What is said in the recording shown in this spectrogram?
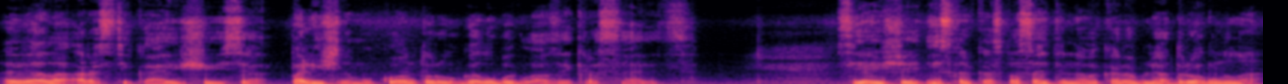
вяло растекающуюся по личному контуру голубоглазой красавицы. Сияющая искорка спасательного корабля дрогнула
